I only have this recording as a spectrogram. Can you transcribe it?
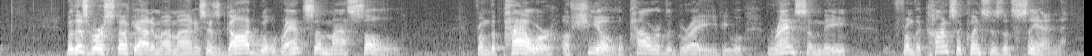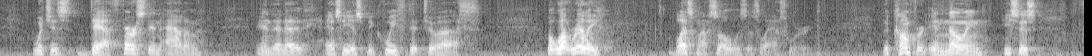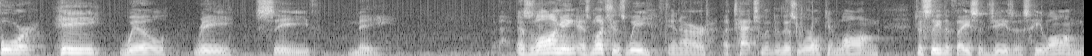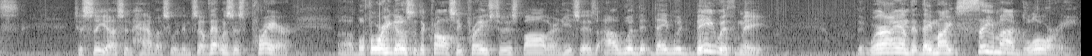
But this verse stuck out in my mind. It says, God will ransom my soul from the power of Sheol, the power of the grave. He will ransom me from the consequences of sin, which is death, first in Adam, and then uh, as he has bequeathed it to us. But what really blessed my soul was this last word the comfort in knowing, he says, for he will re receive me. As longing, as much as we in our attachment to this world can long to see the face of Jesus, he longs to see us and have us with himself. That was his prayer. Uh, before he goes to the cross, he prays to his Father and he says, I would that they would be with me, that where I am, that they might see my glory.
